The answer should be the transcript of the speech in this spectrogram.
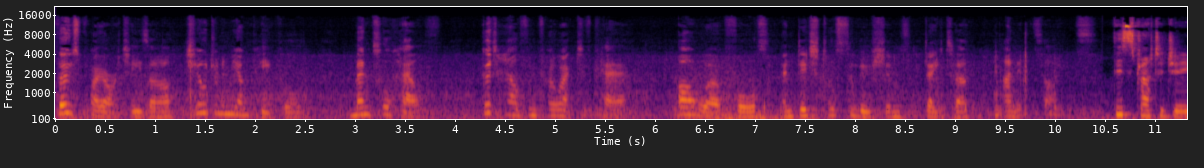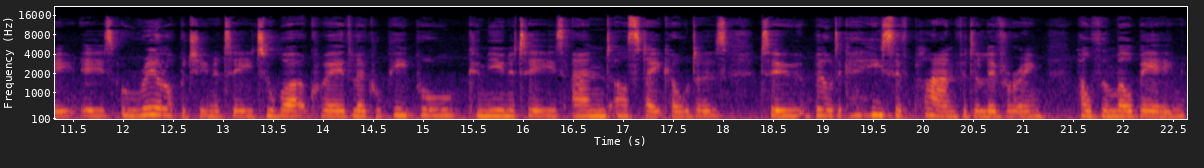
Those priorities are children and young people, mental health, good health and proactive care, our workforce and digital solutions, data and insights. This strategy is a real opportunity to work with local people, communities and our stakeholders to build a cohesive plan for delivering health and well-being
